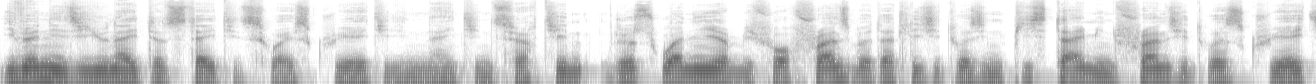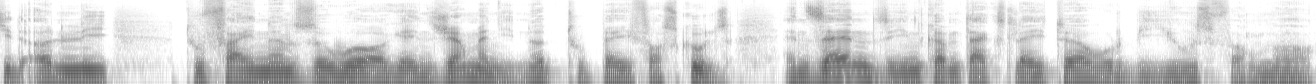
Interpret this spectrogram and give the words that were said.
Even in the United States, it was created in 1913, just one year before France, but at least it was in peacetime. In France, it was created only to finance the war against Germany, not to pay for schools. And then the income tax later will be used for more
